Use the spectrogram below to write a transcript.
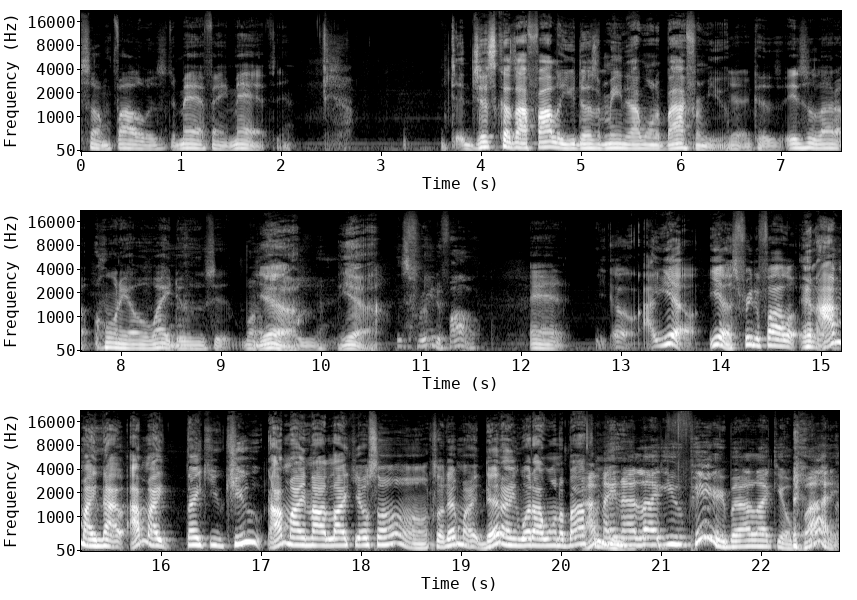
some followers. The math ain't math. Just because I follow you doesn't mean that I want to buy from you. Yeah, because it's a lot of horny old white dudes that want to Yeah. follow you. Yeah. It's free to follow. And Uh, yeah, yeah, it's free to follow, and I might not, I might think you cute. I might not like your song, so that might that ain't what I want to buy I may you. not like you, period, but I like your body.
